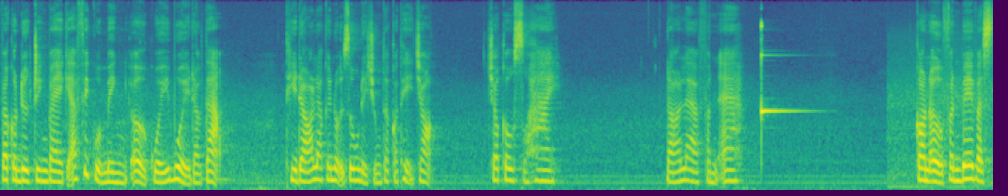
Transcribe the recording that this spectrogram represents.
và còn được trình bày cái áp phích của mình ở cuối buổi đào tạo. Thì đó là cái nội dung để chúng ta có thể chọn cho câu số 2. Đó là phần A. Còn ở phần B và C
